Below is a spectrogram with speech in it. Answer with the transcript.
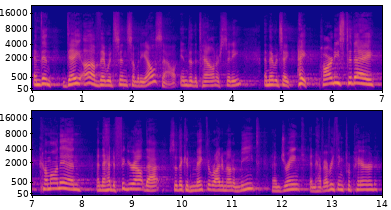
And then, day of, they would send somebody else out into the town or city and they would say, Hey, parties today, come on in. And they had to figure out that so they could make the right amount of meat and drink and have everything prepared.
